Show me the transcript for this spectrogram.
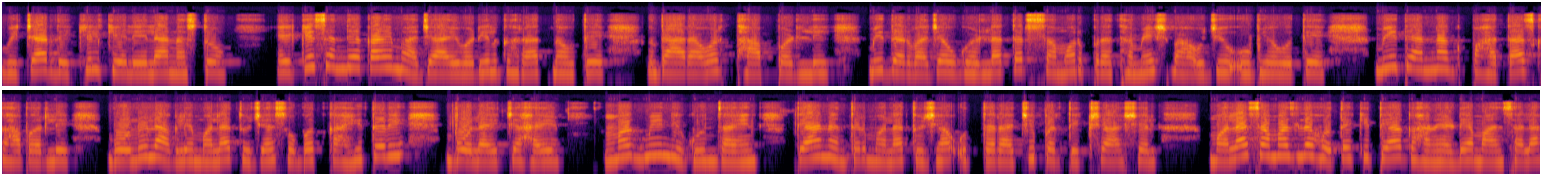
विचार देखील केलेला नसतो. एके संध्याकाळी माझे आई वडील घरात नव्हते. दारावर थाप पडली. मी दरवाजा उघडला तर समोर प्रथमेश भाऊजी उभे होते. मी त्यांना पाहताच घाबरले. बोलू लागले मला तुझ्यासोबत काहीतरी बोलायचे आहे. मग मी निघून जाईन. त्यानंतर मला तुझ्या उत्तराची प्रतीक्षा असेल. मला समजलं होतं की त्या घाणेरड्या माणसाला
